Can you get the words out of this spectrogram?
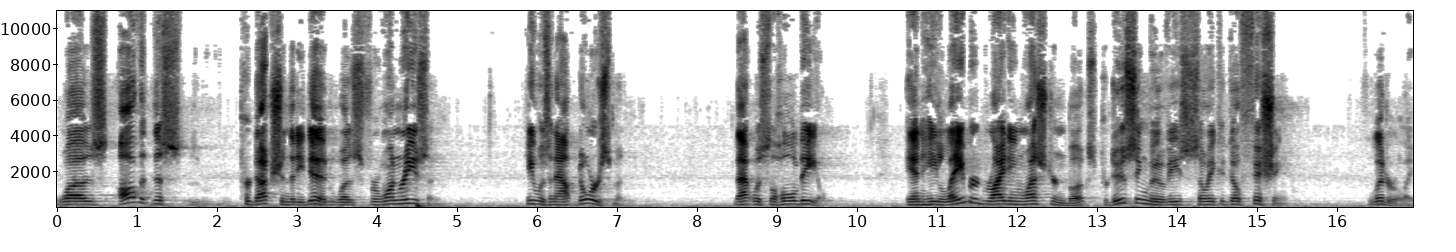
was, all that this production that he did was for one reason he was an outdoorsman. That was the whole deal. And he labored writing Western books, producing movies so he could go fishing, literally.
